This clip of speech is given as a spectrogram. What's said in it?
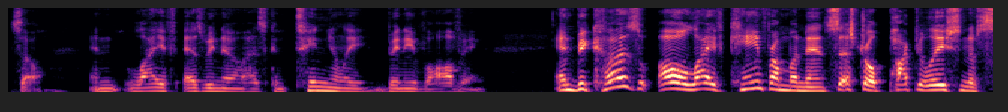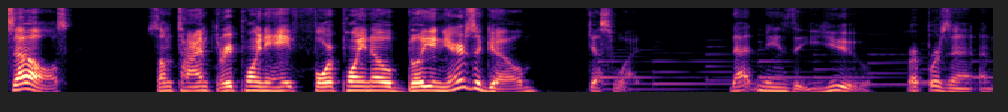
So, and life, as we know, has continually been evolving. And because all life came from an ancestral population of cells, sometime 3.8, 4.0 billion years ago, guess what? That means that you represent an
